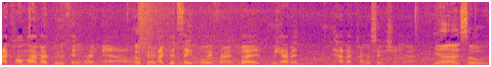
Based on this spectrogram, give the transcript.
I call mine my boo thing right now. Okay. I could say boyfriend, but we haven't had that conversation yet. yeah. So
